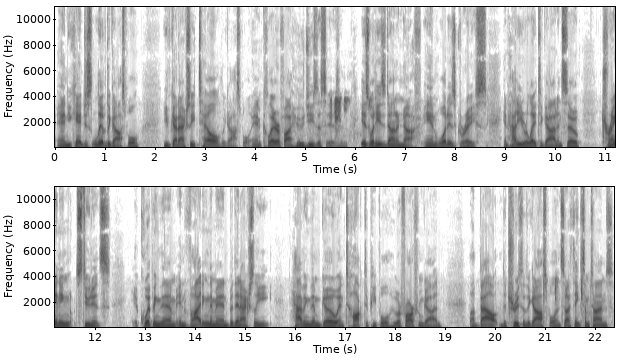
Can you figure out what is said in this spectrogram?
And you can't just live the gospel, you've got to actually tell the gospel and clarify who hmm. Jesus is and is what he's done enough and what is grace and how do you relate to God. And so, training students, equipping them, inviting them in, but then actually having them go and talk to people who are far from God about the truth of the gospel. And so I think sometimes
